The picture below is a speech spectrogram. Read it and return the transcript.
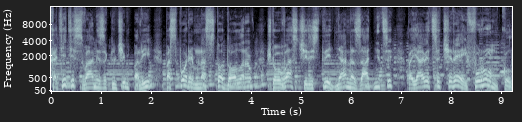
Хотите, с вами заключим пари, поспорим на 100 долларов, что у вас через три дня на заднице появится черей, фурункул.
